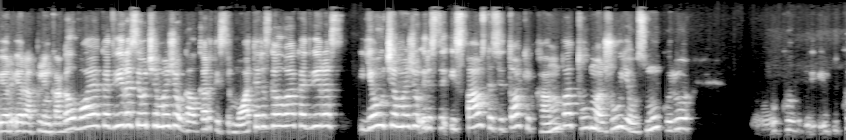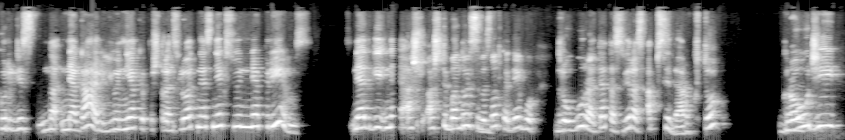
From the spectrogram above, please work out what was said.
ir, ir aplinka galvoja, kad vyras jaučia mažiau, gal kartais ir moteris galvoja, kad vyras jaučia mažiau ir jis įspaustas į tokį kampą tų mažų jausmų, kurių, kur, kur jis na, negali jų niekaip ištransliuoti, nes nieks jų nepriims. Netgi ne, aš, aš tai bandau įsivaizduoti, kad jeigu draugų rate tas vyras apsiverktų, graudžiai,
